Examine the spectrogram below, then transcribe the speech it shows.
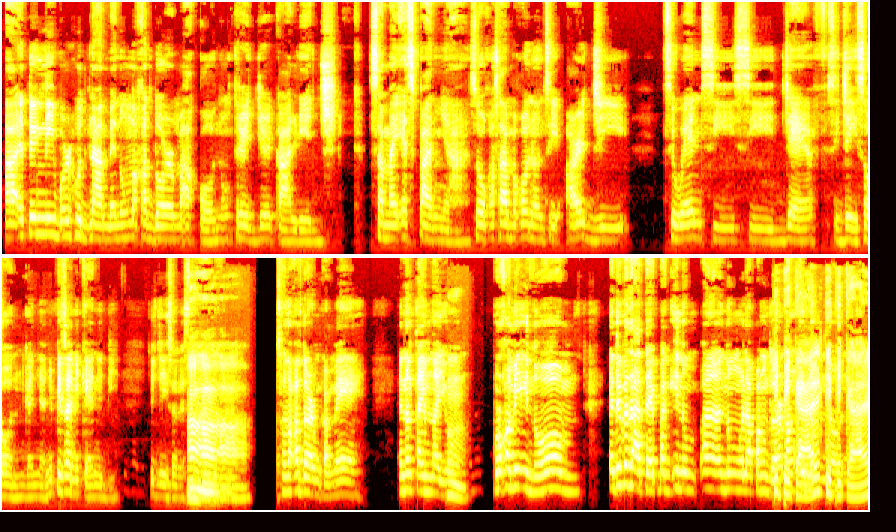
ah ito yung neighborhood namin nung nakadorm ako nung third year college sa may Espanya. So, kasama ko noon si RG, si Wency, si Jeff, si Jason, ganyan. Yung pinsan ni Kennedy. Si Jason Ah, Estrada. ah, ah. So, nakadorm kami. And nung time na yun, Hmm. puro kami inom. Eh, di ba dati, pag inom, ah, nung wala pang dorm, Typical, ang inom nun, typical.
